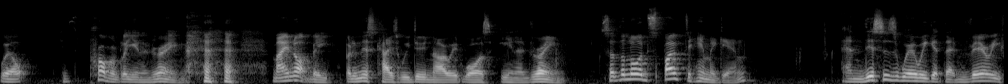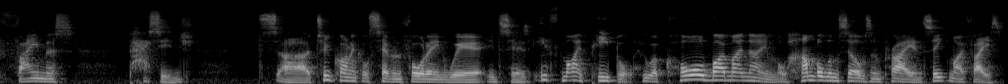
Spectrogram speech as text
well, it's probably in a dream. May not be, but in this case, we do know it was in a dream. So the Lord spoke to him again, and this is where we get that very famous passage uh, 2 Chronicles 7:14 where it says, "If my people who are called by my name will humble themselves and pray and seek my face,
